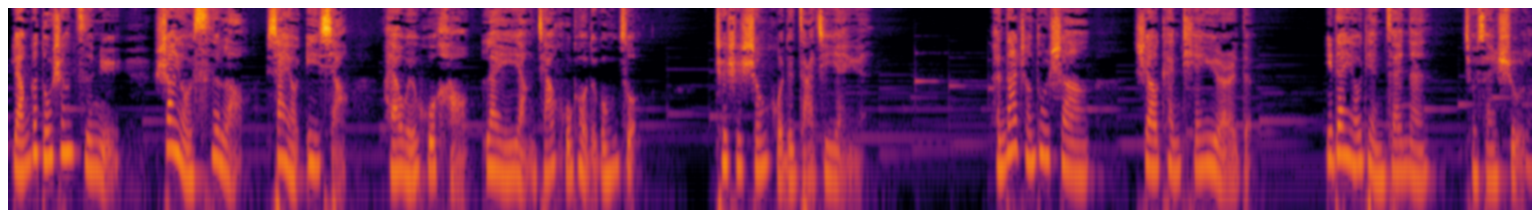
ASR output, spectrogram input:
两个独生子女，上有四老，下有一小，还要维护好赖以养家糊口的工作，这是生活的杂技演员。很大程度上是要看天育儿的，一旦有点灾难，就算数了。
